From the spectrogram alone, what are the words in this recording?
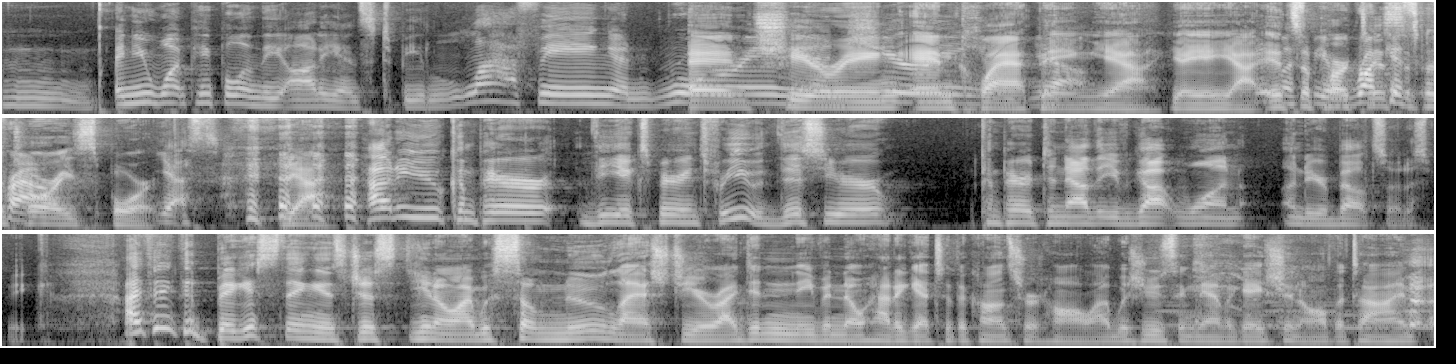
Mm. And you want people in the audience to be laughing and roaring And cheering and, cheering clapping. Yeah, yeah, yeah, yeah. It It's a be a participatory sport. Yes. yeah. How do you compare the experience for you this year compared to now that you've got one under your belt, so to speak? I think the biggest thing is just, you know, I was so new last year, I didn't even know how to get to the concert hall. I was using navigation all the time.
